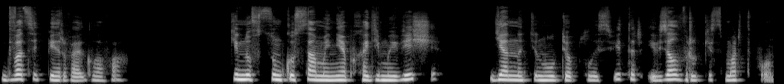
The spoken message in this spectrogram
21 глава. Кинув в сумку самые необходимые вещи, Ян натянул теплый свитер и взял в руки смартфон.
